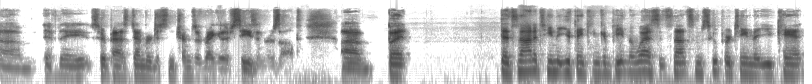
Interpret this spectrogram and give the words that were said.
um, if they surpass Denver just in terms of regular season result. Um, but that's not a team that you think can compete in the West. It's not some super team that you can't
